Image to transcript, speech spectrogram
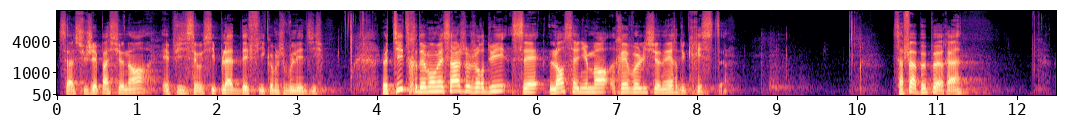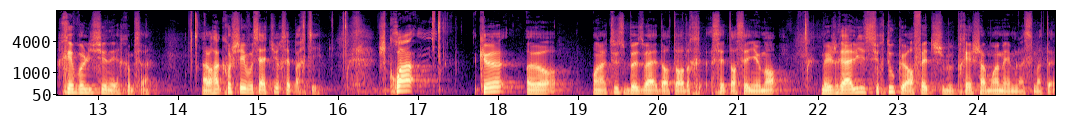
C'est un sujet passionnant et puis c'est aussi plein de défis, comme je vous l'ai dit. Le titre de mon message aujourd'hui, c'est L'enseignement révolutionnaire du Christ. Ça fait un peu peur, hein Révolutionnaire comme ça. Alors accrochez vos ceintures, c'est parti. Je crois que euh, on a tous besoin d'entendre cet enseignement, mais je réalise surtout que en fait, je me prêche à moi-même là ce matin.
